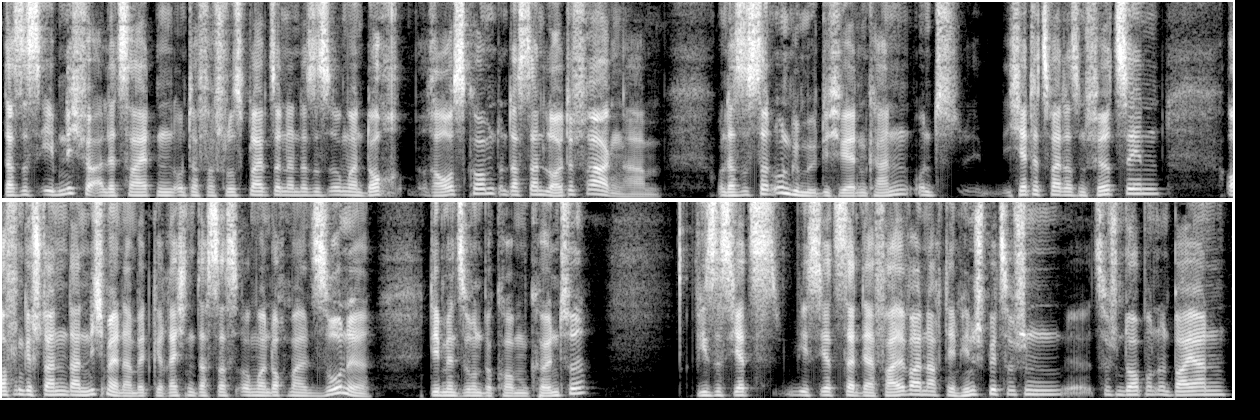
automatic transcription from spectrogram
dass es eben nicht für alle Zeiten unter Verschluss bleibt, sondern dass es irgendwann doch rauskommt und dass dann Leute Fragen haben. Und dass es dann ungemütlich werden kann. Und ich hätte 2014 offen gestanden dann nicht mehr damit gerechnet, dass das irgendwann doch mal so eine Dimension bekommen könnte. Wie es jetzt, wie es jetzt dann der Fall war nach dem Hinspiel zwischen, äh, zwischen Dortmund und Bayern.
